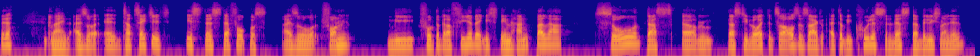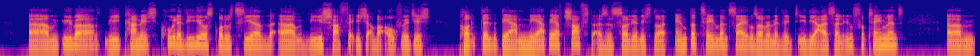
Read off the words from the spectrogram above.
Nein, also äh, tatsächlich ist das der Fokus. Also von wie fotografiere ich den Handballer so, dass, ähm, dass die Leute zu Hause sagen, Alter, wie cool ist denn das? Da will ich mal hin ähm, über wie kann ich coole Videos produzieren, ähm, wie schaffe ich aber auch wirklich Content, der Mehrwert schafft. Also es soll ja nicht nur Entertainment sein, sondern mit Idealfall Infotainment. Ähm,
